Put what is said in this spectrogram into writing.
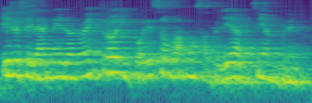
Ese es el anhelo nuestro y por eso vamos a pelear siempre.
